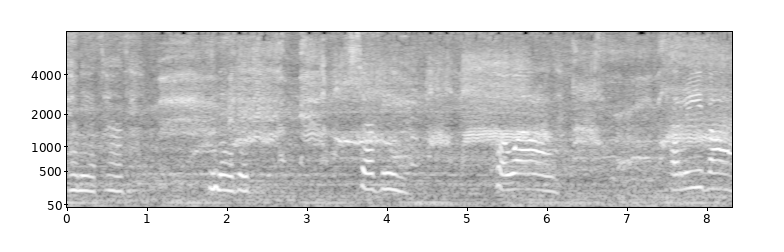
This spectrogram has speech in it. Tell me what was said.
Kaniatad. Nevid. Savir. Kowal. Arriva.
